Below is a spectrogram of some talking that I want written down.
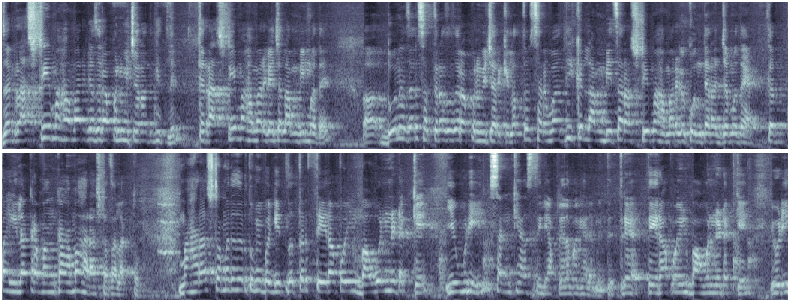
जर राष्ट्रीय महामार्ग जर आपण विचारात घेतले तर राष्ट्रीय महामार्गाच्या लांबीमध्ये दोन हजार सतराचा जर आपण विचार केला तर सर्वाधिक लांबीचा राष्ट्रीय महामार्ग कोणत्या राज्यामध्ये आहे? तर पहिला क्रमांक हा महाराष्ट्राचा लागतो. महाराष्ट्रामध्ये जर तुम्ही बघितलं तर तेरा पॉईंट बावन्न टक्के एवढी संख्या असलेली आपल्याला बघायला मिळते. तेरा पॉईंट बावन्न टक्के एवढी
